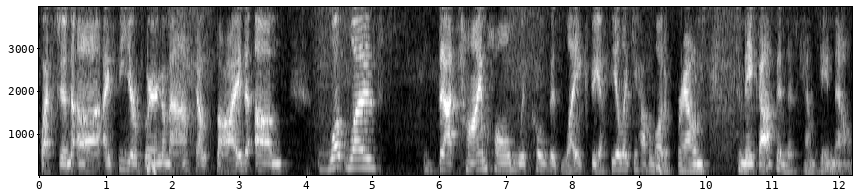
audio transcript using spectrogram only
question, uh, I see you're wearing a mask outside. Um, what was that time home with COVID like? Do you feel like you have a lot of ground to make up in this campaign now?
